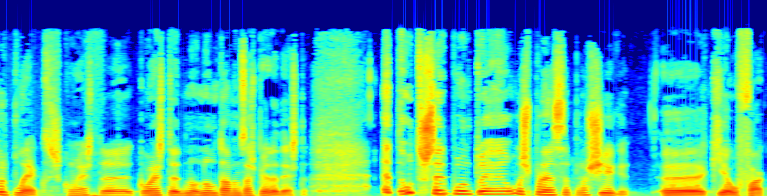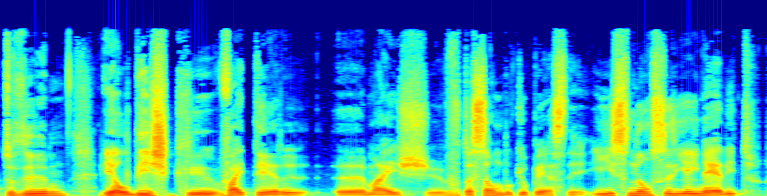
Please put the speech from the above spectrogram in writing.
perplexos com esta... Com esta não, não estávamos à espera desta. O terceiro ponto é uma esperança para o Chega, uh, que é o facto de ele diz que vai ter uh, mais votação do que o PSD. E isso não seria inédito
